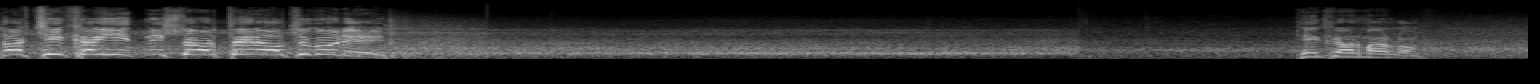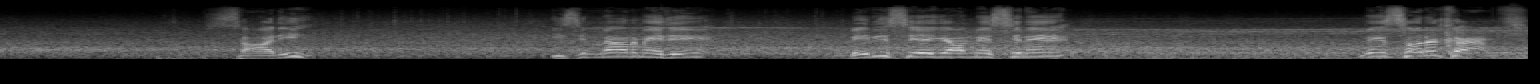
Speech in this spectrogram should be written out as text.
Dakika 74 penaltı golü. Tekrar Marlon. Salih izin vermedi. Berisi'ye gelmesine ve sarı kart.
